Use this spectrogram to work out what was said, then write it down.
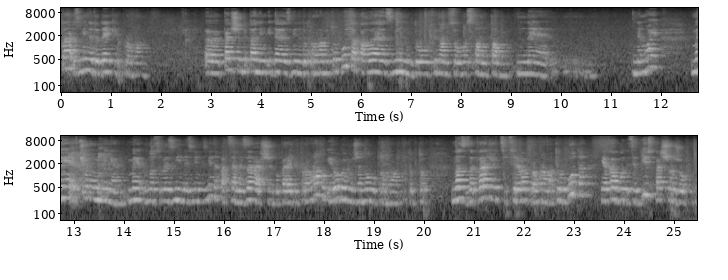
та зміни до деяких програм. Е, Першим питанням іде зміни до програми Турбота, але змін до фінансового стану там не, немає. Ми в чому міняємо? Ми вносили зміни, зміни, зміни, а це ми завершуємо попередню програму і робимо вже нову програму. Тобто у нас затверджується цільова програма Турбота, яка вводиться в дію з 1 жовтня.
